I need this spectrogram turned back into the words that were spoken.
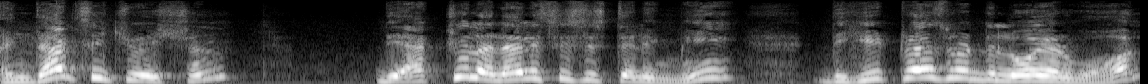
in that situation the actual analysis is telling me the heat transfer at the lower wall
